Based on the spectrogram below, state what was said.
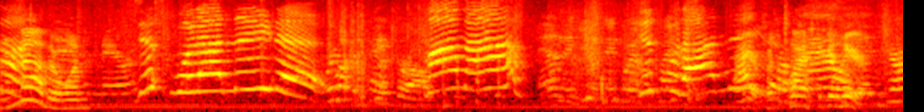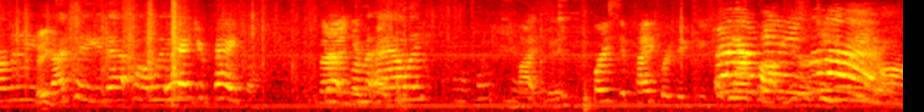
another one. Just what I needed. Where's the paper off? Mama, And did you see where just what? I That's needed. put the plastic in here. in Germany. Did I tell you that, Holly? Where's your paper? That from Allie? Might be. Where's the paper did you take? Here, Paul, this is to you and Mom.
